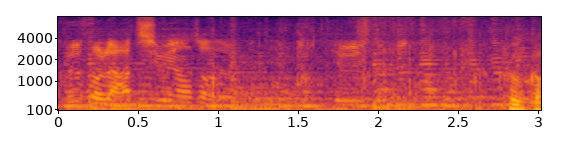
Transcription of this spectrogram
그래서 원래 아침에 하잖아요, 보통. 그러니까.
